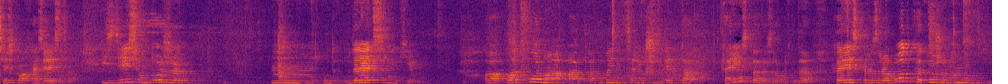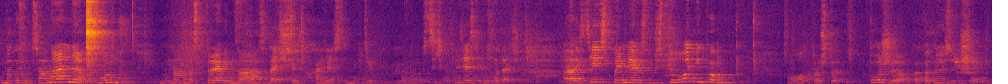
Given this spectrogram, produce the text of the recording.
сельского хозяйства. И здесь он тоже удаляет сорняки. Платформа от Unpainted Solution – это корейская разработка, да? Корейская разработка тоже она многофункциональная, возможно, именно настраивать на задачи сельскохозяйственных, э, сельскохозяйственных задач. Здесь пример с беспилотником, вот, то что тоже как одно из решений.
